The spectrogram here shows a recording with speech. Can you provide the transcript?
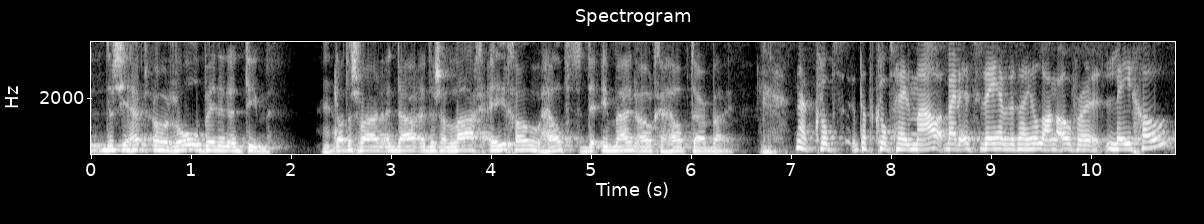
dus je hebt een rol binnen een team. Ja. Dat is waar. En daar, dus een laag ego helpt, de- in mijn ogen, helpt daarbij. Nou, klopt, dat klopt helemaal. Bij de NCD hebben we het al heel lang over Lego.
